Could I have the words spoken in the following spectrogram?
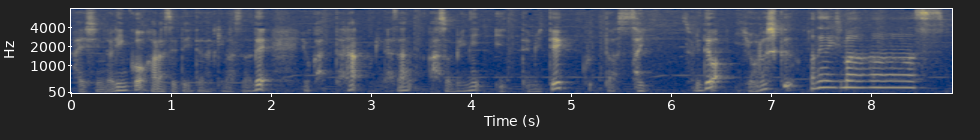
配信のリンクを貼らせていただきますのでよかったら皆さん遊びに行ってみてください。それではよろしくお願いします。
